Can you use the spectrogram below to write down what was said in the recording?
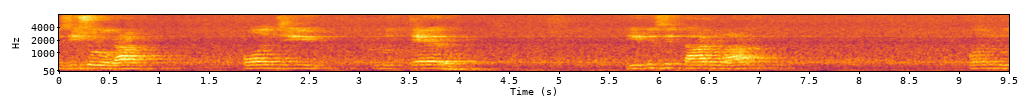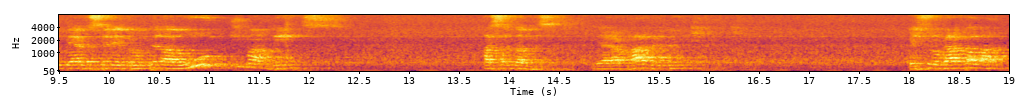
existe um lugar onde Lutero e visitaram lá, onde Lutero celebrou pela última vez a Santa Missa. Ele era padre, né? Esse lugar está lá,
